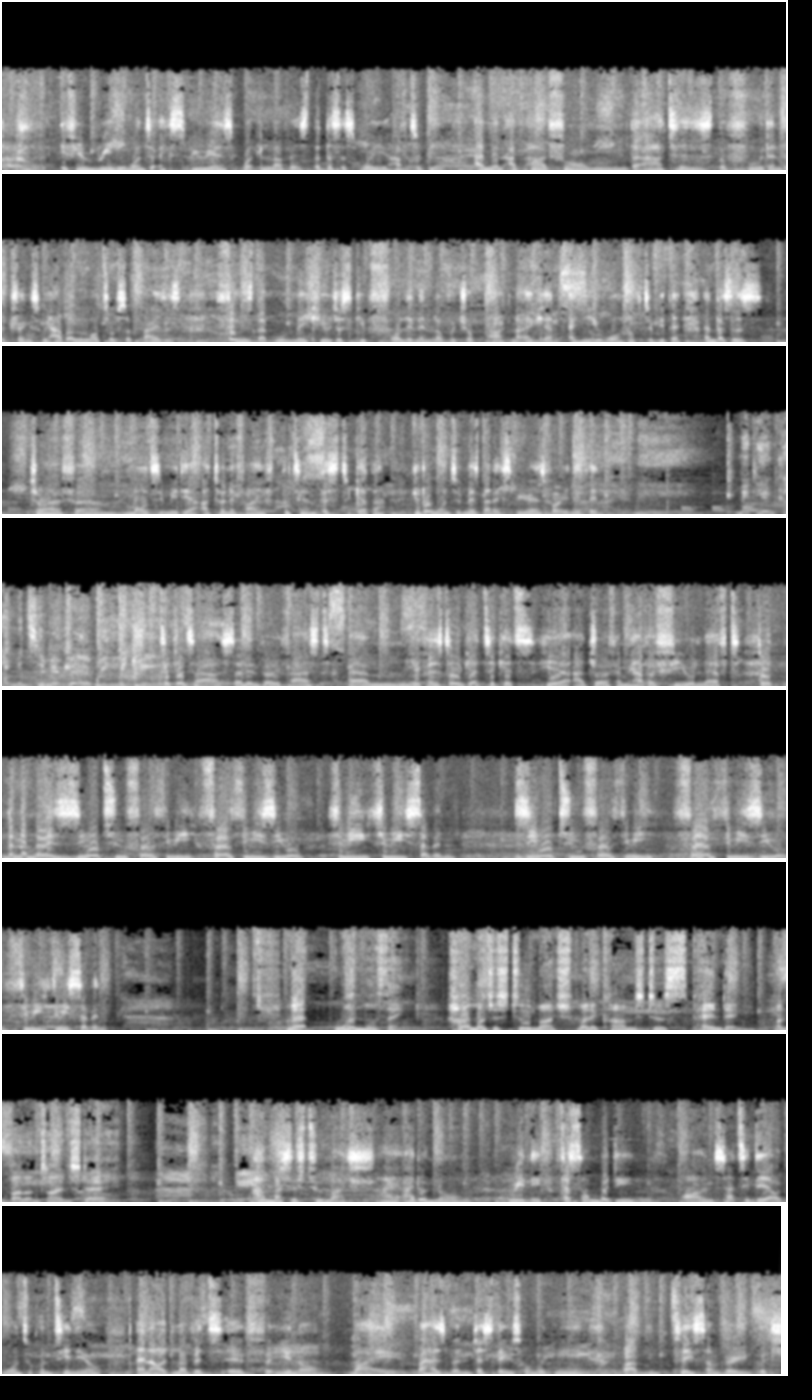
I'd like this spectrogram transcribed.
If you really want to experience what love is, that this is where you have to be. I mean, apart from the artists, the food, and the drinks, we have a lot of surprises, things that will make you just keep falling in love with your partner again, and you will have to be there. And this is Joy FM Multimedia at 25 putting this together. You don't want to miss that experience for anything. Tickets are selling very fast. Um, you can still get tickets here at Joy FM. We have a few left. So the number is 0243 430 337. 0243 430 337. But one more thing. How much is too much when it comes to spending on Valentine's Day? How much is too much? I, I don't know, really. For somebody, on Saturday, I would want to continue, and I would love it if, you know, my my husband just stays home with me, probably plays some very good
